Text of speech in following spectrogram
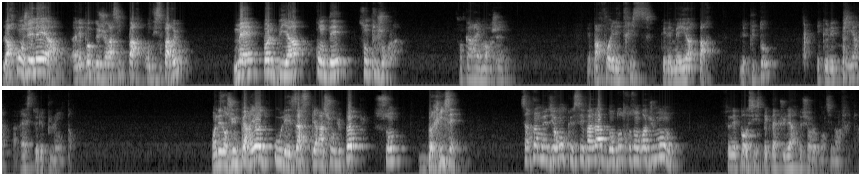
Leurs congénères, à l'époque de Jurassic Park, ont disparu, mais Paul Biya, Condé sont toujours là. Son carré est mort jeune. Et parfois, il est triste que les meilleurs partent les plus tôt et que les pires restent les plus longtemps. On est dans une période où les aspirations du peuple sont brisées. Certains me diront que c'est valable dans d'autres endroits du monde. Ce n'est pas aussi spectaculaire que sur le continent africain.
